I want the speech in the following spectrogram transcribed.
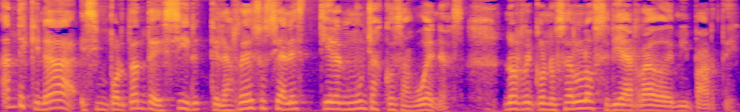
Antes que nada, es importante decir que las redes sociales tienen muchas cosas buenas. No reconocerlo sería errado de mi parte.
